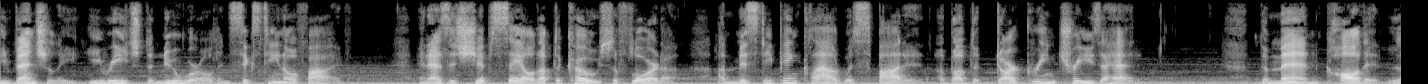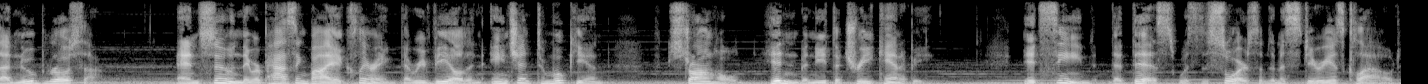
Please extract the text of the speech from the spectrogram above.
Eventually, he reached the New World in 1605, and as his ship sailed up the coast of Florida, a misty pink cloud was spotted above the dark green trees ahead. The men called it La Nubrosa, and soon they were passing by a clearing that revealed an ancient Tumukian stronghold hidden beneath a tree canopy. It seemed that this was the source of the mysterious cloud.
